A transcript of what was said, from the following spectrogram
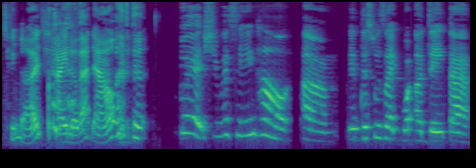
too much. I know that now. but she was saying how um it, this was like a date that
